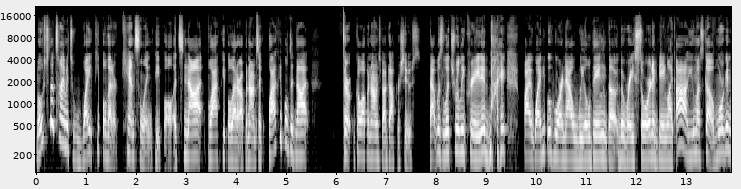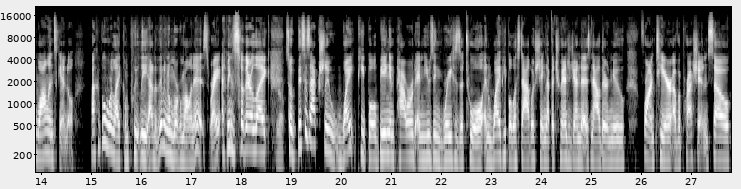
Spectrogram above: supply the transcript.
Most of the time, it's white people that are canceling people. It's not black people that are up in arms. Like black people did not th- go up in arms about Dr. Seuss. That was literally created by by white people who are now wielding the the race sword and being like, ah, you must go. Morgan Wallen scandal. Black people were like completely out of. They don't even know Morgan Wallen is, right? I mean, so they're like, Yeah. so this is actually white people being empowered and using race as a tool, and white people establishing that the trans agenda is now their new frontier of oppression. So.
